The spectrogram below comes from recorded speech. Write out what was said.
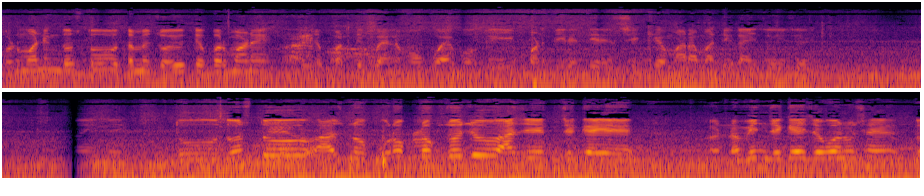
ગુડ મોર્નિંગ દોસ્તો. તમે જોયું તે પ્રમાણે જે પ્રતિકભાઈને મોકો આપ્યો કે એ પણ ધીરે ધીરે શીખે મારામાંથી કાંઈ જોઈ જાય તો દોસ્તો આજનો પૂરો બ્લોગ જોજો. આજે એક જગ્યાએ નવીન જગ્યાએ જવાનું છે. તો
